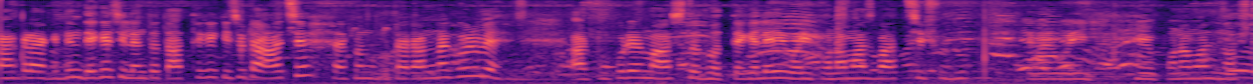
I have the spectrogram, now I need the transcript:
কাঁকড়া একদিন দেখেছিলেন তো, তার থেকে কিছুটা আছে। এখন ওটা রান্না করবে। আর পুকুরের মাছ তো ধরতে গেলেই ওই পোনা মাছ বাঁচছে শুধু। এবার ওই পোনা মাছ নষ্ট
